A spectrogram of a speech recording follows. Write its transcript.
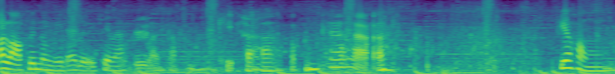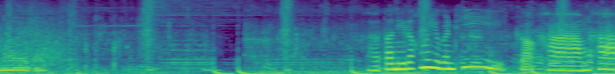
ก็รอขึ้นตรงนี้ได้เลยใช่ไหมโอเค วันกลับมาโอเคค่ะ ขอบคุณค่ะเที่ยวของเมย์เลยแล้วตอนนี้เราก็มาอยู่กันที่เกาะคามค่ะ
